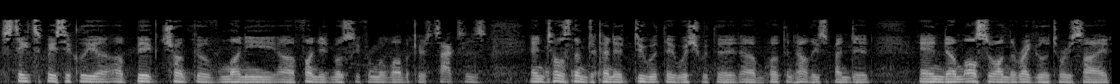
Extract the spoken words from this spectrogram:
states basically a, a big chunk of money uh, funded mostly from Obamacare's taxes, and tells them to kind of do what they wish with it, um, both in how they spend it, and um, also on the regulatory side.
